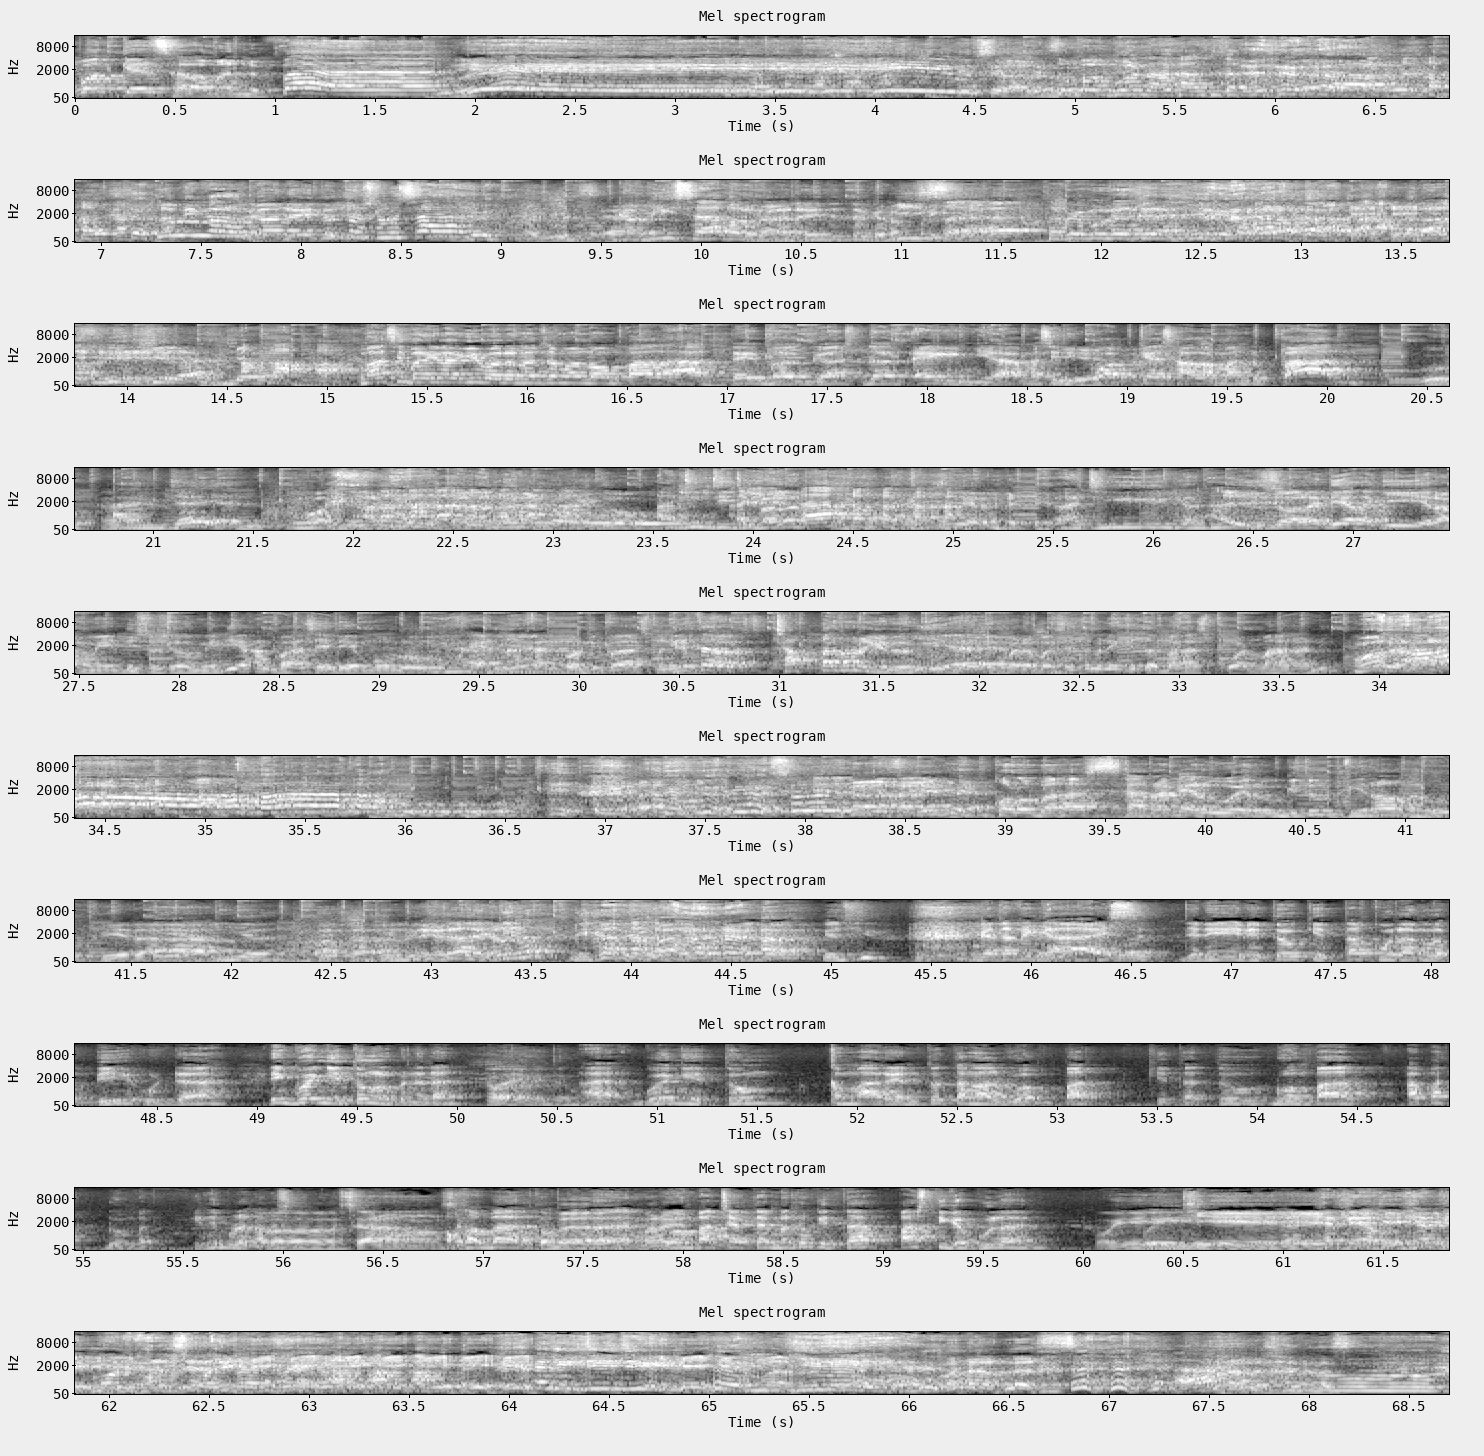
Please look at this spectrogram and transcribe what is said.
podcast halaman depan. Yeay. Sumpah gue nahan. Tapi kalau nggak ada itu tuh susah. Nggak bisa. Gak bisa kalau nggak ada itu tuh gak Bisa, tapi emang gak keren. Aja. Masih balik lagi barengan sama Nopal, Ate, Bagas, dan Eng ya. Masih di Iya. podcast halaman depan. Anjay ya. Wah, aduh, jangan jangan dong itu. Anjing jijik banget. Anjing. Soalnya dia lagi rame di sosial media kan bahasnya dia mulu. Kayaknya kan kalau dibahas mending Kita kita caper gitu. Iya, daripada bahas itu mending kita bahas Puan Maharani. Biasanya kalau bahas sekarang RUU RUU gitu viral tau. Viral. Iya. Ganti yaudah. lah. Ganti. Enggak tapi guys, jadi ini tuh kita kurang lebih udah Ini gue ngitung loh beneran Oh, yang itu. Ah, Gue ngitung kemarin tuh tanggal 24 Kita tuh 24 apa? 24 Ini bulan apa sih? Oh, sekarang Sep- Oktober Oktober kemarin. 24 September tuh kita pas 3 bulan Wih, cie. Happy happy anniversary Anjing jijik Yeah Males. Males, males.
